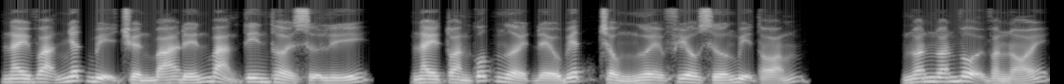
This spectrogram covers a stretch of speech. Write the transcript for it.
Nay vạn nhất bị truyền bá đến bản tin thời sự lý, nay toàn quốc người đều biết chồng người phiêu sướng bị tóm. Loan loan vội vàng nói.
